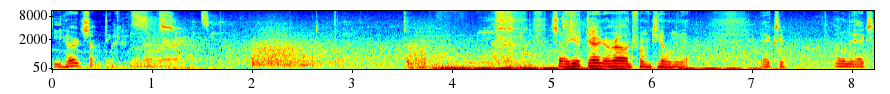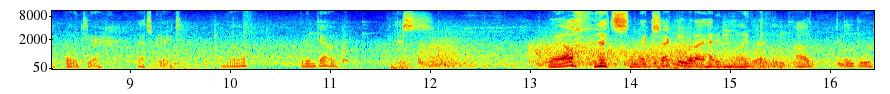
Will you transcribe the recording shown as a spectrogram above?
He heard something. I can Well, that's swear I heard something. So you turn around from the only exit, only exit point here. That's great. No, put him down. Yes. Well, that's not exactly what I had in mind, but it'll, I'll, it'll do.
